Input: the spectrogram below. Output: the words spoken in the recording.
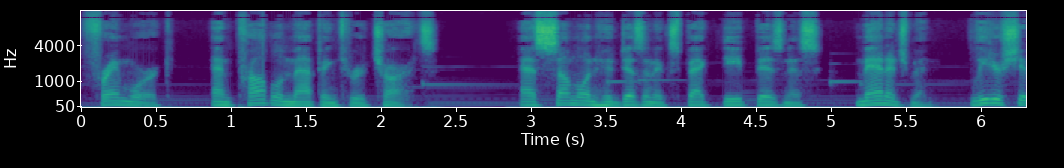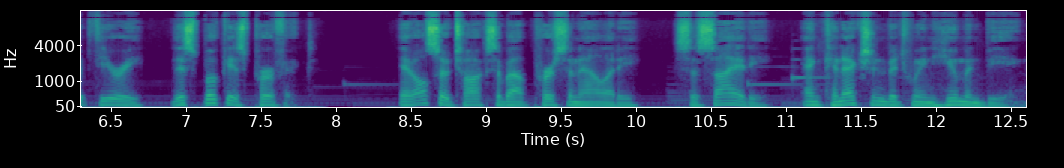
framework, and problem mapping through charts. As someone who doesn't expect deep business, management, leadership theory, this book is perfect. It also talks about personality, society, and connection between human being.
